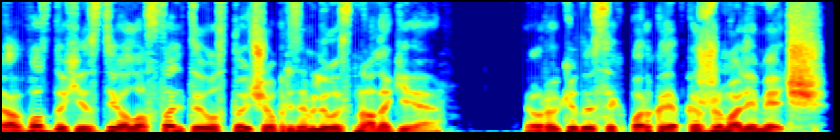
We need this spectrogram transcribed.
а в воздухе сделала сальто и устойчиво приземлилась на ноги. Руки до сих пор крепко сжимали меч.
